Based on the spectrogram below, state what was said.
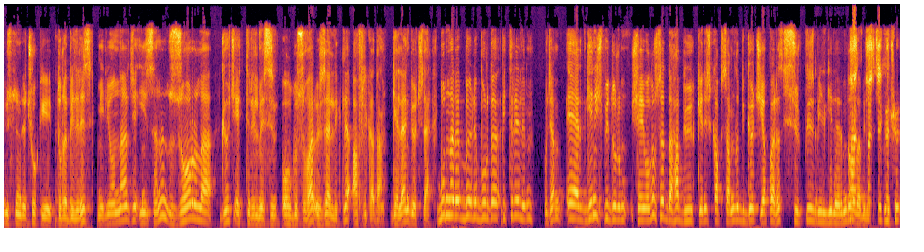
üstünde çok iyi durabiliriz. Milyonlarca insanın zorla göç ettirilmesi olgusu var özellikle Afrika'dan gelen göçler. Bunları böyle burada bitirelim. Hocam eğer geniş bir durum şey olursa daha büyük geniş kapsamlı bir göç yaparız. Sürpriz bilgilerim de olabilir. Sadece göçü,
